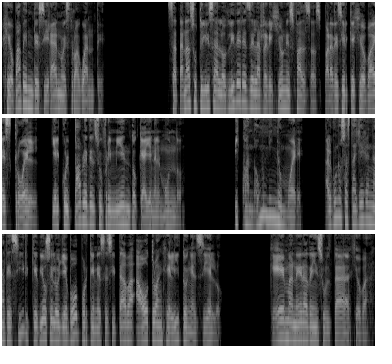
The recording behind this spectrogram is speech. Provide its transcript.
Jehová bendecirá nuestro aguante. Satanás utiliza a los líderes de las religiones falsas para decir que Jehová es cruel y el culpable del sufrimiento que hay en el mundo. Y cuando un niño muere, algunos hasta llegan a decir que Dios se lo llevó porque necesitaba a otro angelito en el cielo. ¡Qué manera de insultar a Jehová!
